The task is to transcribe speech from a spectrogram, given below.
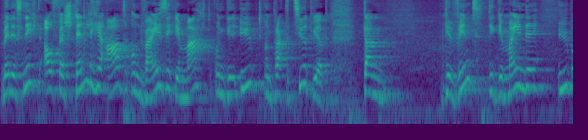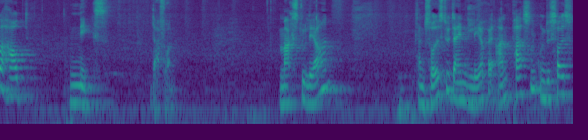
wenn es nicht auf verständliche Art und Weise gemacht und geübt und praktiziert wird, dann gewinnt die Gemeinde überhaupt nichts davon. Machst du Lehren? Dann sollst du deine Lehre anpassen und du sollst,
